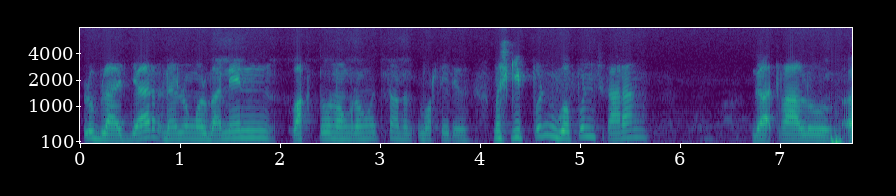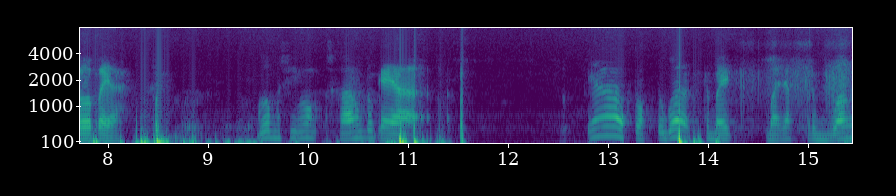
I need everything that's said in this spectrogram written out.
lu belajar dan lu ngorbanin waktu nongkrong itu sangat worth it itu meskipun gue pun sekarang nggak terlalu apa ya gue mesti sekarang tuh kayak ya waktu-waktu gue terbaik banyak terbuang.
